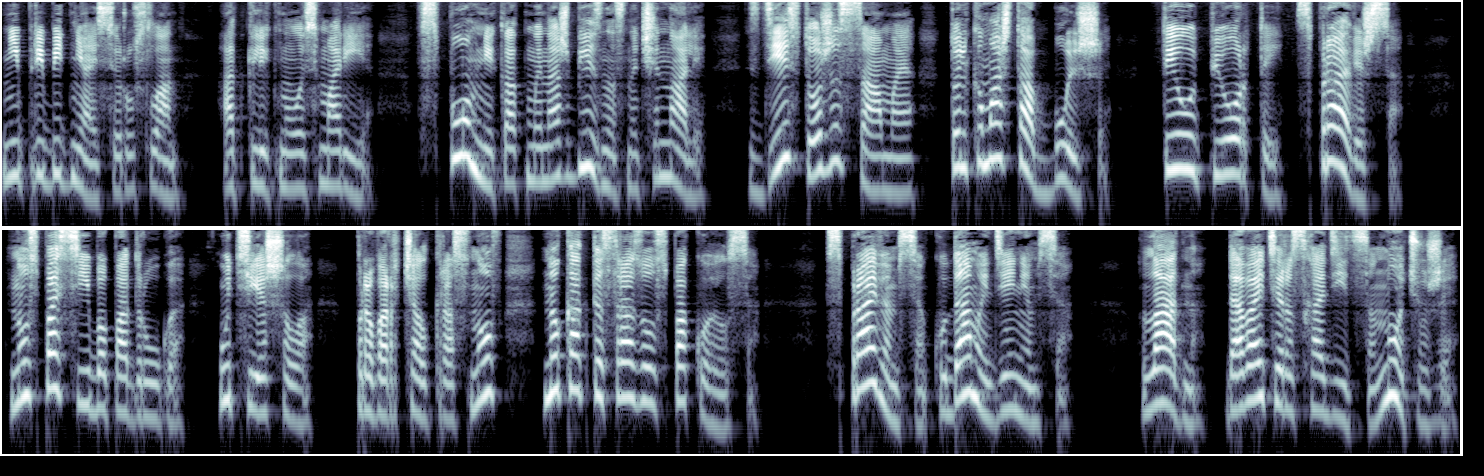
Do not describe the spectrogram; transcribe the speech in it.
Не прибедняйся, Руслан, откликнулась Мария. Вспомни, как мы наш бизнес начинали. Здесь то же самое, только масштаб больше. Ты упертый, справишься. Ну, спасибо, подруга, утешила, проворчал Краснов, но как-то сразу успокоился. Справимся, куда мы денемся? Ладно, давайте расходиться, ночь уже.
